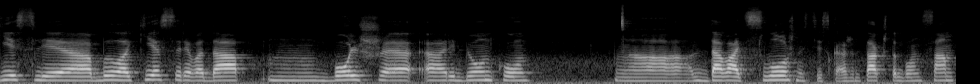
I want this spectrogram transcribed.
если было кесарево, да, больше э, ребенку давать сложности, скажем так, чтобы он сам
